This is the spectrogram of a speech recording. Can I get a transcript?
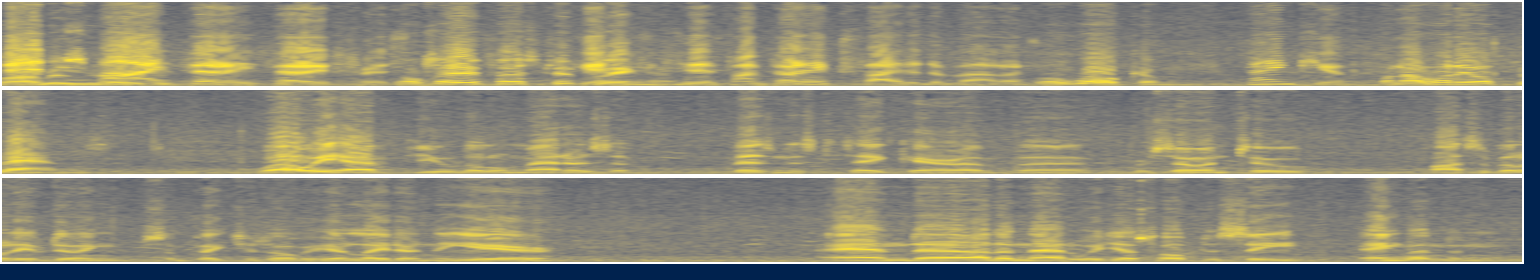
Barbara's and my first. very, very first Your trip. very first trip to yes, England. Yes, I'm very excited about it. Well, welcome. Thank you. Well, now, what are your plans? Well, we have a few little matters of business to take care of, uh, pursuant to possibility of doing some pictures over here later in the year. And uh, other than that, we just hope to see England and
